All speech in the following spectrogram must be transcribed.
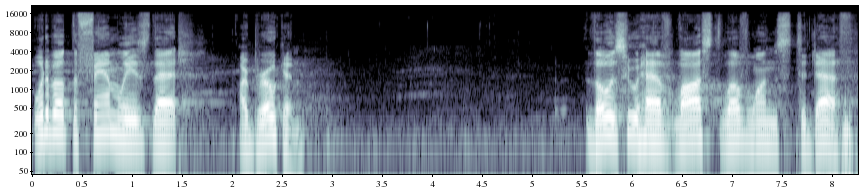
What about the families that are broken? Those who have lost loved ones to death,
